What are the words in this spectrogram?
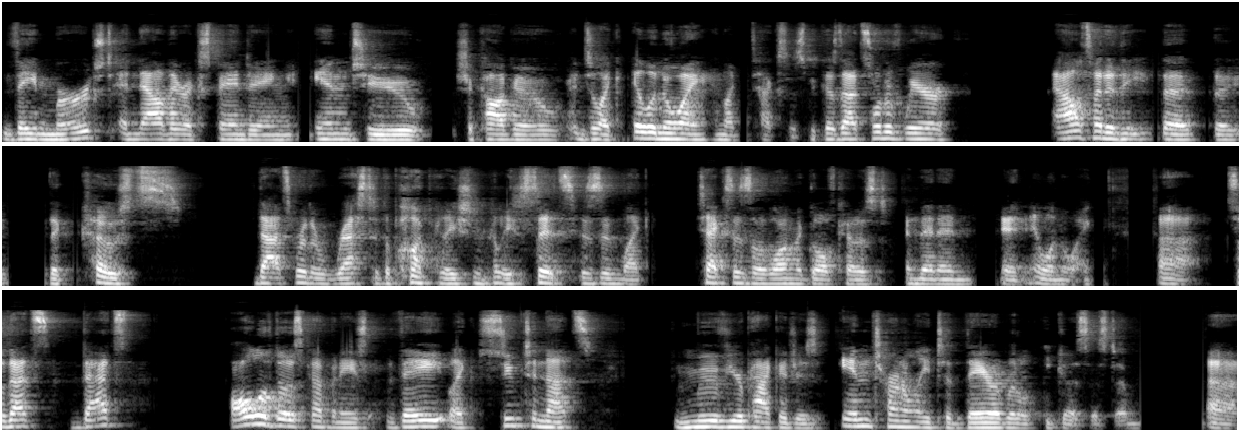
they merged and now they're expanding into Chicago, into like Illinois and like Texas, because that's sort of where outside of the, the, the, the coasts, that's where the rest of the population really sits is in like Texas along the Gulf Coast and then in, in Illinois. Uh, so that's, that's all of those companies, they like soup to nuts move your packages internally to their little ecosystem. Uh,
